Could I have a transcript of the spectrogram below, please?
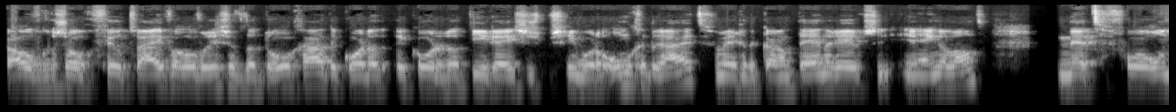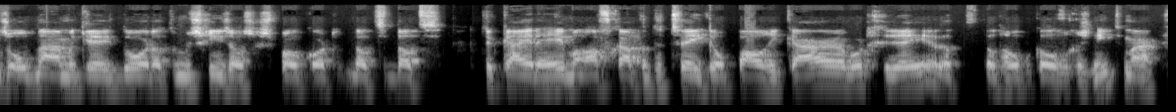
Waar overigens ook veel twijfel over is of dat doorgaat. Ik hoorde, ik hoorde dat die races misschien worden omgedraaid vanwege de quarantaineregels in Engeland. Net voor onze opname kreeg ik door dat er misschien zelfs gesproken wordt dat, dat Turkije er helemaal afgaat dat er twee keer op Paul Ricard eh, wordt gereden. Dat, dat hoop ik overigens niet. Maar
